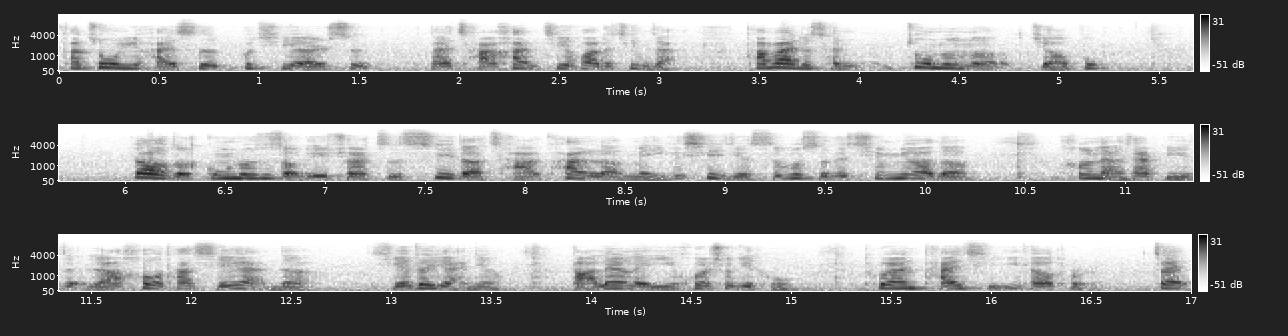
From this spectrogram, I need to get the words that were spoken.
他终于还是不期而至。来查看计划的进展。他迈着沉重重的脚步，绕着工作室走了一圈，仔细地查看了每一个细节，时不时地轻妙地哼两下鼻子。然后他斜眼的斜着眼睛打量了一会儿设计图，突然抬起一条腿，在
